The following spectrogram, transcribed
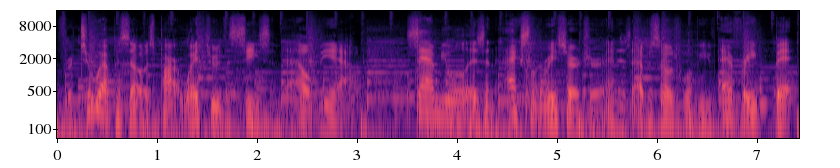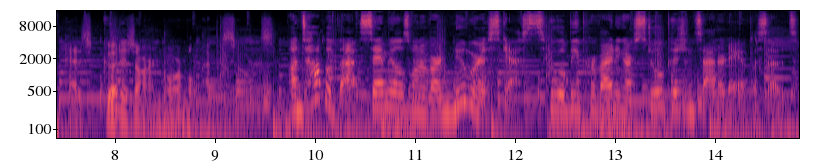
for two episodes partway through the season to help me out. Samuel is an excellent researcher, and his episodes will be every bit as good as our normal episodes. On top of that, Samuel is one of our numerous guests who will be providing our Stool Pigeon Saturday episodes.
